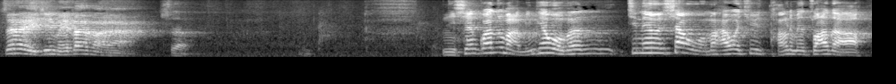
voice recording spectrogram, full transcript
这已经没办法了。是。你先关注吧，明天我们今天下午我们还会去塘里面抓的啊，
